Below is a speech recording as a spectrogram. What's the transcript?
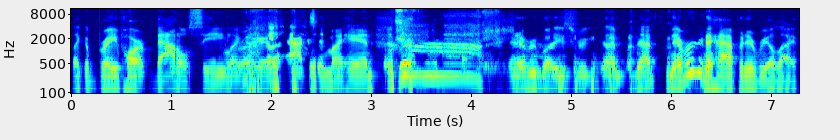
like a Braveheart battle scene, like I got an axe in my hand, "Ah!" and everybody's. That's never going to happen in real life.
